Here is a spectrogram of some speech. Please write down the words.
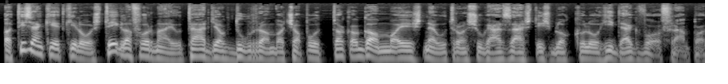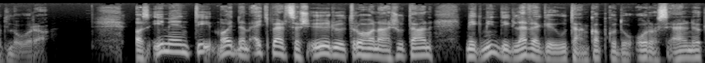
A 12 kilós téglaformájú tárgyak durramba csapódtak a gamma és neutron sugárzást is blokkoló hideg Wolfram padlóra. Az iménti, majdnem egyperces őrült rohanás után, még mindig levegő után kapkodó orosz elnök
